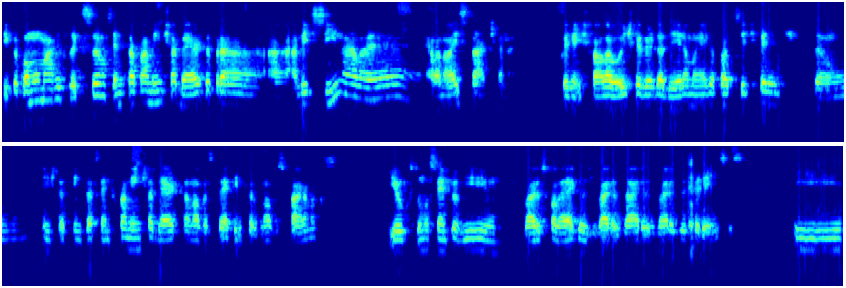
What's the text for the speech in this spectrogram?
fica como uma reflexão, sempre estar com a mente aberta para a, a, medicina, ela, é, ela não é estática, né? O que a gente fala hoje que é verdadeiro, amanhã já pode ser diferente. Então, a gente tá, tem que estar sempre com a mente aberta a novas técnicas, novos fármacos. E eu costumo sempre ouvir vários colegas de várias áreas, várias referências. E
